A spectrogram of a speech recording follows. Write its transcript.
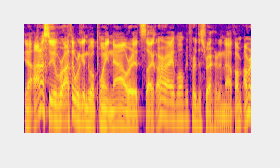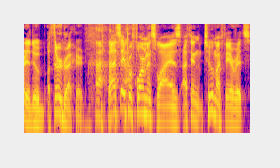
You know, honestly, I think we're getting to a point now where it's like, all right, well, we've heard this record enough. I'm, I'm ready to do a third record. but I'd say performance-wise, I think two of my favorites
